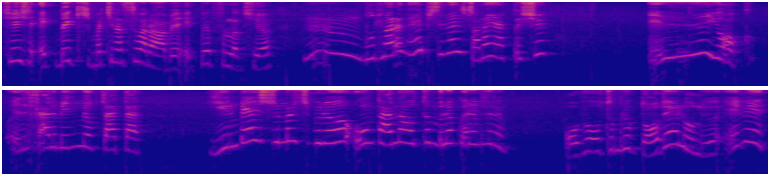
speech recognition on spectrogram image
Şey işte ekmek makinesi var abi. Ekmek fırlatıyor. Hmm, bunların hepsine sana yaklaşık 50 yok. 50 tane benim yok zaten. 25 zümrüt bloğu 10 tane altın blok verebilirim. Abi altın blok daha değerli oluyor. Evet.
